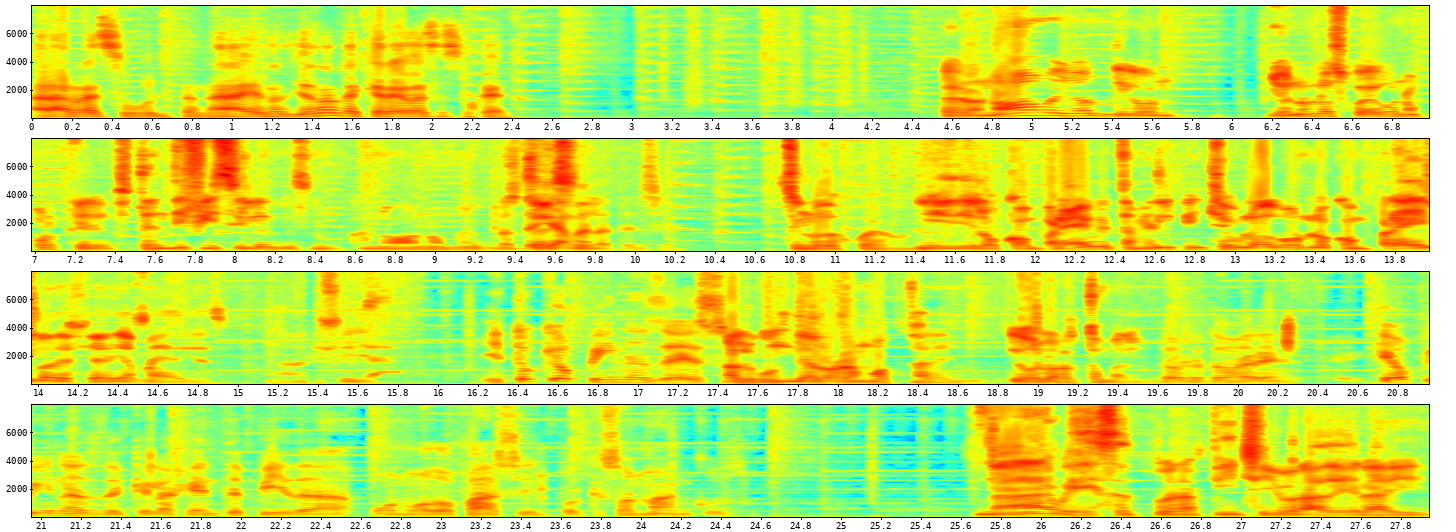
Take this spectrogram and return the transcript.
Ahora resulta, nada, yo no, yo no le creo a ese sujeto. Pero no, güey, yo digo, yo no los juego no porque estén difíciles, güey, sino que no, no me gusta. No te llama la atención. Sí lo juego. Y lo compré, güey, también el pinche Bloodborne lo compré y lo dejé ahí a medias. Ah, dije ya. ¿Y tú qué opinas de eso? Algún día lo remontaré, digo, lo retomaré. Lo retomaré. ¿Qué opinas de que la gente pida un modo fácil porque son mancos? Nah, güey, esa era pinche lloradera y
